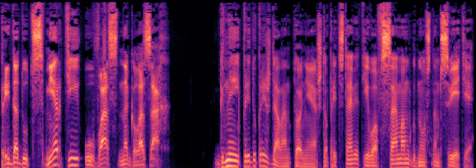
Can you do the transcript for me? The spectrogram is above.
предадут смерти у вас на глазах. Гней предупреждал Антония, что представит его в самом гнусном свете,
